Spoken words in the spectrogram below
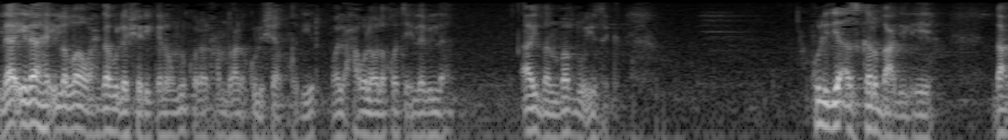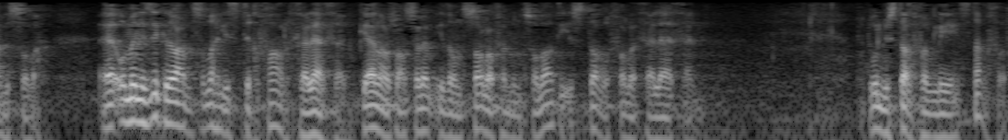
لا إله إلا الله وحده لا شريك له الملك وله الحمد على كل شيء قدير. ولا حول ولا قوة إلا بالله. أيضا برضو إيه ذكر. كل دي أذكار بعد الإيه؟ بعد الصلاة. ومن الذكر بعد الصلاة الاستغفار ثلاثا. كان الرسول صلى الله عليه وسلم إذا انصرف من صلاته استغفر ثلاثا. تقول بيستغفر ليه؟ استغفر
